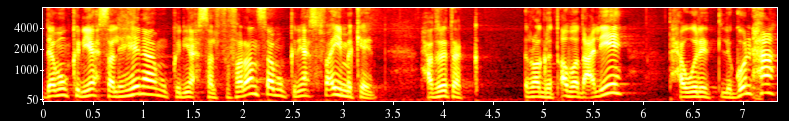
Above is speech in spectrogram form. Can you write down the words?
ده ممكن يحصل هنا ممكن يحصل في فرنسا ممكن يحصل في أي مكان. حضرتك الراجل اتقبض عليه تحولت لجنحة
